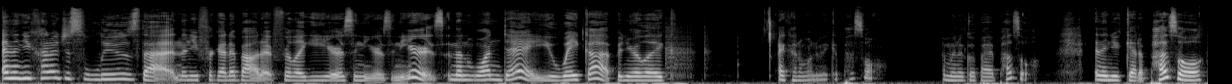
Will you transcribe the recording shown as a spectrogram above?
And then you kind of just lose that and then you forget about it for like years and years and years. And then one day you wake up and you're like, I kind of want to make a puzzle. I'm going to go buy a puzzle. And then you get a puzzle,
